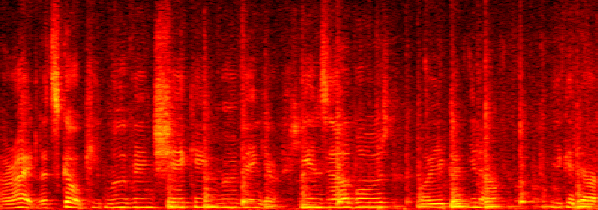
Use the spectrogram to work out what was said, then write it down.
all right, let's go. Keep moving, shaking, moving your hands, elbows, or you could, you know, you could uh,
